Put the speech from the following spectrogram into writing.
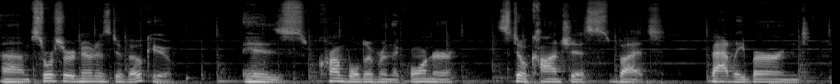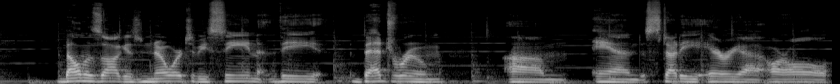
um, sorcerer known as Devoku is crumbled over in the corner, still conscious but badly burned. Belmazog is nowhere to be seen. The bedroom um, and study area are all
